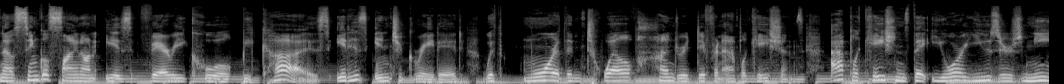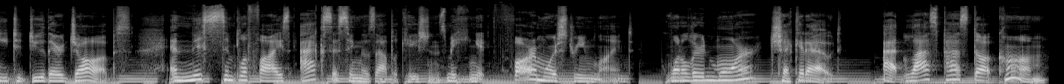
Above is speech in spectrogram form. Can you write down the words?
Now, single sign on is very cool because it is integrated with more than 1,200 different applications, applications that your users need to do their jobs. And this simplifies accessing those applications, making it far more streamlined. Want to learn more? Check it out at lastpass.com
